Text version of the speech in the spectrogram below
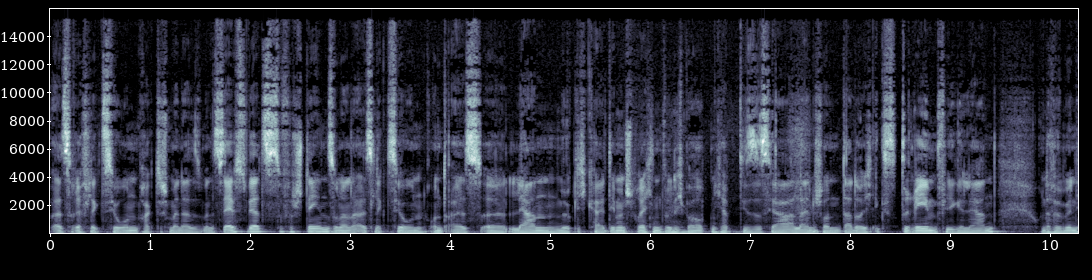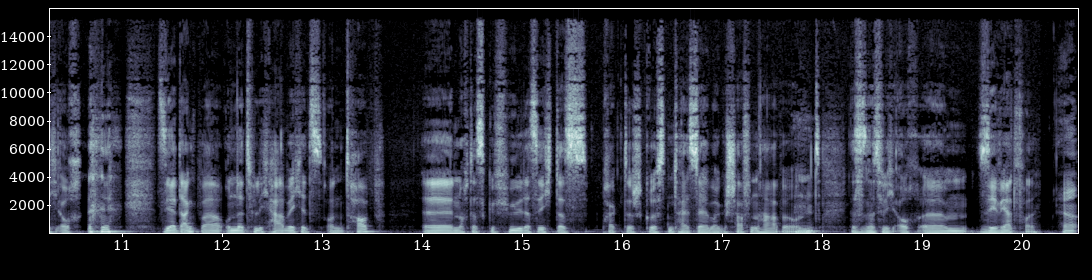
als Reflexion praktisch meines, meines Selbstwerts zu verstehen, sondern als Lektion und als äh, Lernmöglichkeit. Dementsprechend würde ich behaupten, ich habe dieses Jahr allein schon dadurch extrem viel gelernt und dafür bin ich auch sehr dankbar. Und natürlich habe ich jetzt on top äh, noch das Gefühl, dass ich das praktisch größtenteils selber geschaffen habe und mhm. das ist natürlich auch ähm, sehr wertvoll. Ja.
